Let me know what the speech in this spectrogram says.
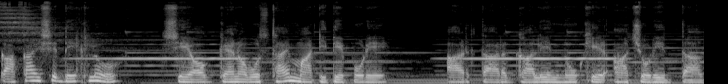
কাকা এসে দেখল, সে অজ্ঞান অবস্থায় মাটিতে পড়ে, আর তার গালে নখের আঁচড়ের দাগ।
